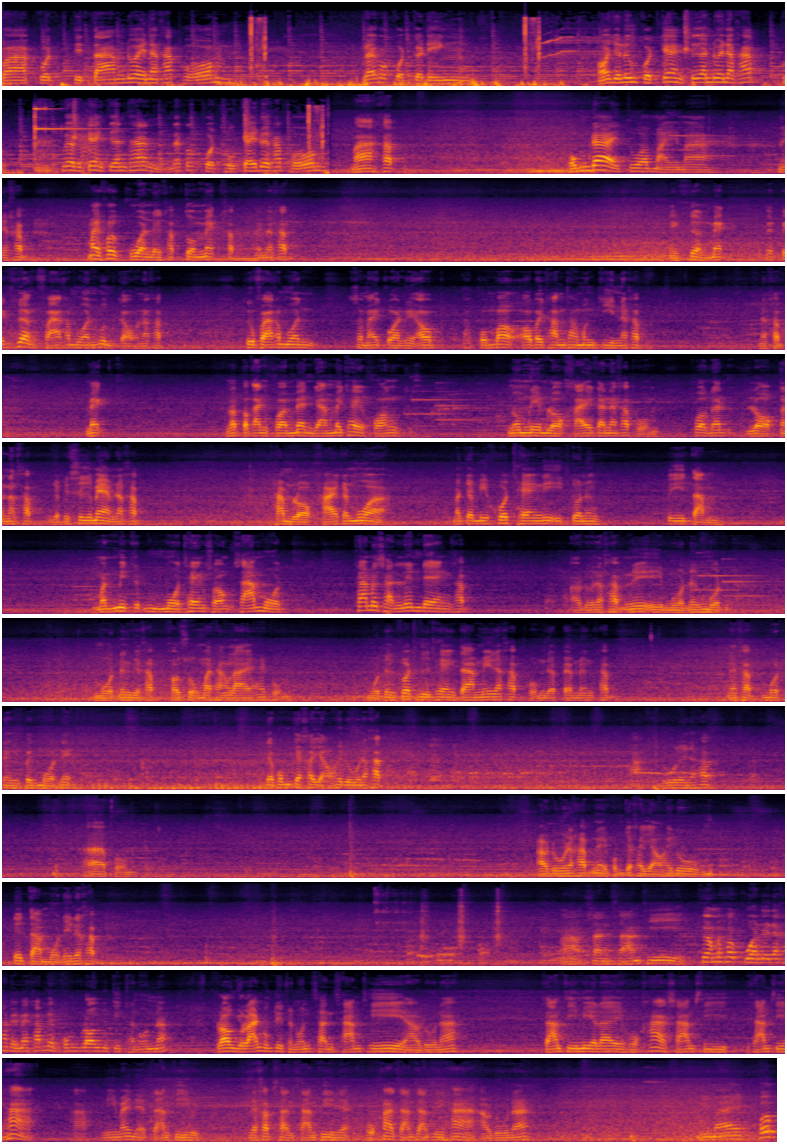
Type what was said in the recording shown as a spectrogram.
ฝากกดติดตามด้วยนะครับผม แล้วก็กดกระดิ่งอ๋ออย่าลืมกดแจ้งเตือนด้วยนะครับ เพื่อไปแจ้งเตือนท่าน แล้วก็กดถูกใจด้วยครับผมมาครับ ผมได้ตัวใหม่มาเนี่ยครับ ไม่ค่อยควรเลยครับ ตัวแม็กครับเห็นไหมครับในเครื่องแม็กเป็นเป็นเครื่องฝาคำนวณรุ่นเก่านะครับ คือฝาคำนวณ สมัยก่อนเนี่ยเอาผมเอาเอาไปทำทางเมืองจีนนะครับนะครับแม็กรับประกันความแม่นยำไม่ใช่ของนมเนมหลอกขายกันนะครับ ผมพวกนั้นหลอกกันนะครับ อย่าไปซื้อแม่นะครับทำหลอกขายกันมั่ว มันจะมีโค้ดแทงนี่อีกตัวหนึ่งปีต่ำมันมีโหมดแทงสองสามโหมด ถ้าไม่ฉันเล่นแดงครับ เอาดูนะครับ นี่อีกโหมดหนึ่งโหมด หมวดหนึ่งเดี๋ยวครับ เขาส่งมาทางไลน์ให้ผม หมวดหนึ่งก็ถือแทงตามนี้นะครับ ผมเดี๋ยวแป๊บนึงครับ นะครับ หมวดหนึ่งเป็นหมวดนี้ เดี๋ยวผมจะเขย่าให้ดูนะครับอะดูเลยนะครับครับผม เอาดูนะครับเนี่ยผมจะเขย่าให้ดูเล่นตามหมดนี้นะครับ สั่นสามที เครื่องไม่เข้ากวนเลยนะครับเห็นไหมครับเนี่ยผมลองอยู่ติดถนนนะลองอยู่ร้านผมติดถนนสั่นสามทีเอาดูนะสามทีมีอะไรหกห้าสามสี่สามสี่ห้าอ่ามีไหมเนี่ยสามทีนะครับสั่นสามทีเนี่ยหกห้าสามสามสี่ห้าเอาดูนะ มีไหมปุ๊บ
